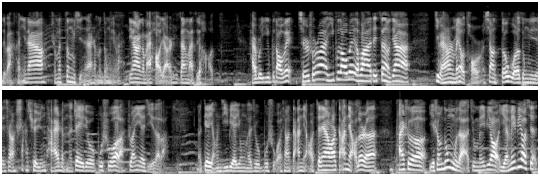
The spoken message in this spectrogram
对吧？肯定大家什么赠品啊什么东西吧。第二个买好点儿，第三个买最好的，还不是一步到位。其实说实话，一步到位的话，这三脚架基本上是没有头。像德国的东西，像沙雀云台什么的，这就不说了，专业级的了。电影级别用的就不说，像打鸟，这样玩打鸟的人，拍摄野生动物的就没必要，也没必要先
